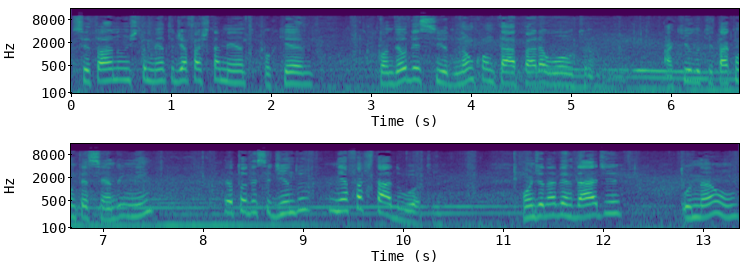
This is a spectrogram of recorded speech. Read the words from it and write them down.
se torna um instrumento de afastamento, porque quando eu decido não contar para o outro aquilo que está acontecendo em mim, eu estou decidindo me afastar do outro. Onde na verdade o não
